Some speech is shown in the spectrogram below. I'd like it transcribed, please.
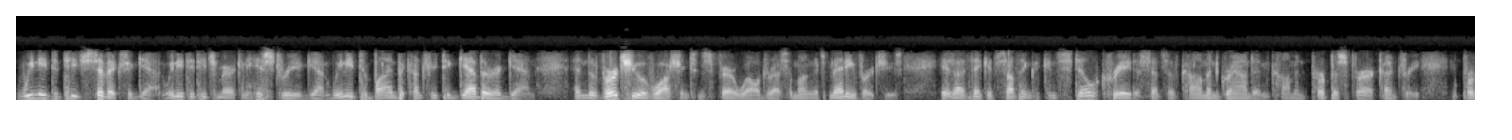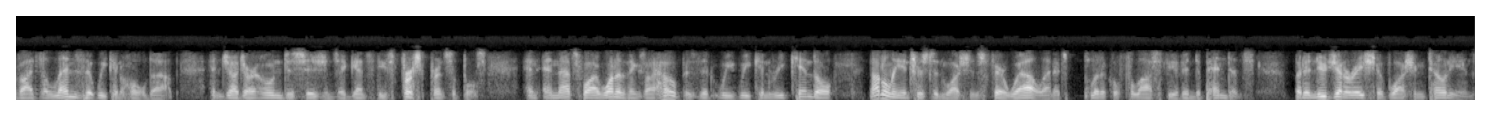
we need to teach civics again. We need to teach American history again. We need to bind the country together again. And the virtue of Washington's farewell address, among its many virtues, is I think it's something that can still create a sense of common ground and common purpose for our country. It provides a lens that we can hold up and judge our own decisions against these first principles. And and that's why one of the things I hope is that we, we can rekindle not only interest in Washington's farewell and its political philosophy of independence, but a new generation of Washingtonians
